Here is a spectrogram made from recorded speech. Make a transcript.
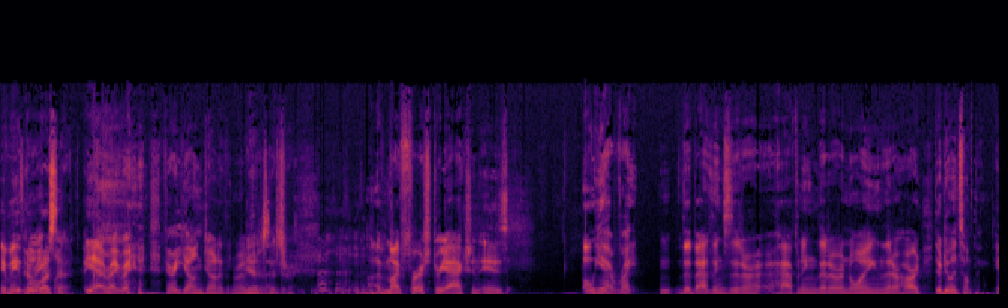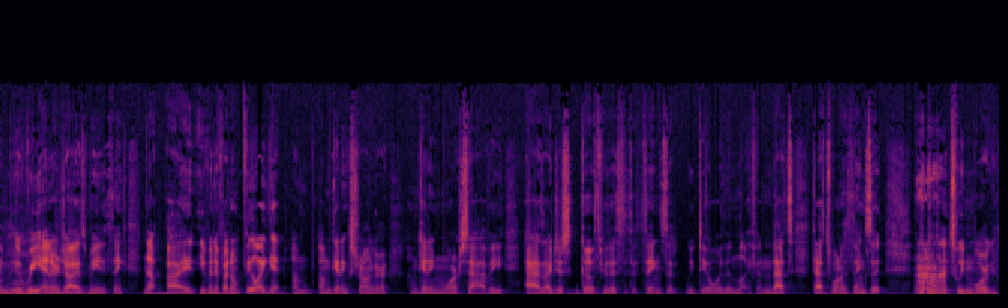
It made, Who was that? Yeah, right, right. Very young Jonathan Rose. Yes, that's right. Uh, My first reaction is, oh yeah, right. The bad things that are happening that are annoying and that are hard, they're doing something. It, it re-energized me to think, no, I even if I don't feel like it, I'm I'm getting stronger. I'm getting more savvy as I just go through the, the things that we deal with in life, and that's that's one of the things that at Swedenborg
